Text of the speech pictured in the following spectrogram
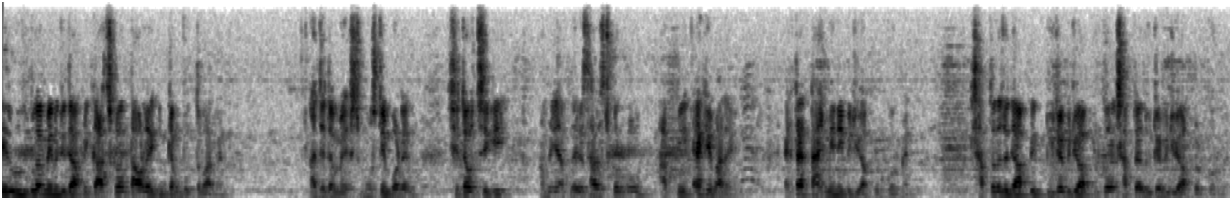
এই রুলসগুলো মেনে যদি আপনি কাজ করেন, তাহলে ইনকাম করতে পারবেন। আর যেটা মোস্ট ইম্পর্টেন্ট সেটা হচ্ছে কি, আমি আপনাকে সাজেস্ট করব, আপনি একেবারে একটা টাইম মেনে ভিডিও আপলোড করবেন। সপ্তাহে যদি আপনি দুইটা ভিডিও আপলোড করেন, সপ্তাহে দুইটা ভিডিও আপলোড করবেন।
